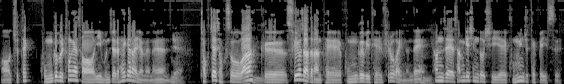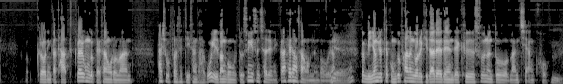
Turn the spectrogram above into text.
어, 주택 공급을 통해서 이 문제를 해결하려면은 예. 적재적소와 음. 그 수요자들한테 공급이 될 필요가 있는데 음. 현재 3개 신도시의 국민주택 베이스 그러니까 다 특별공급 대상으로만 85% 이상 가고 일반 공급도 순위 순차되니까 해당 사항 없는 거고요. 예. 그럼 민영주택 공급하는 거를 기다려야 되는데 그 수는 또 많지 않고 음.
